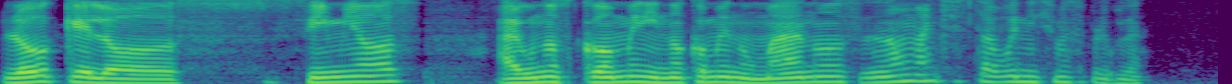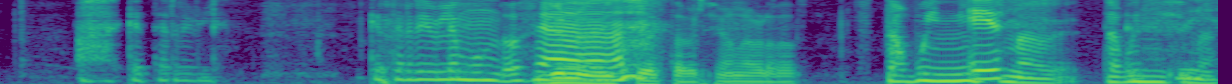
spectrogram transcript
luego que los simios, algunos comen y no comen humanos. No manches, está buenísima esa película. Ah, qué terrible. Qué terrible mundo. O Yo no he sea, visto esta versión, la verdad. Está buenísima, Es- güey, Está buenísima.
